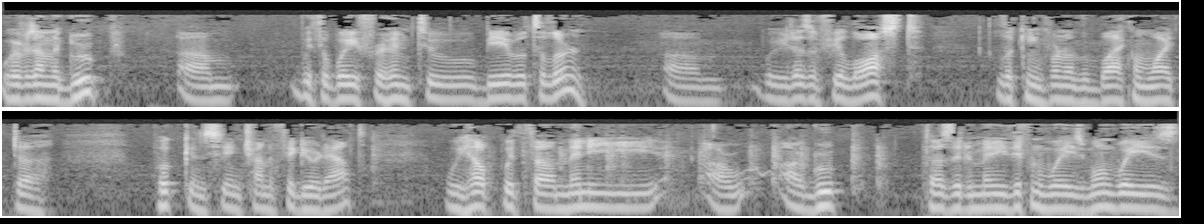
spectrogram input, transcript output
whoever's on the group um, with a way for him to be able to learn, um, where he doesn't feel lost, looking in front of a black and white uh, book and seeing, trying to figure it out. We help with uh, many. Our our group does it in many different ways. One way is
